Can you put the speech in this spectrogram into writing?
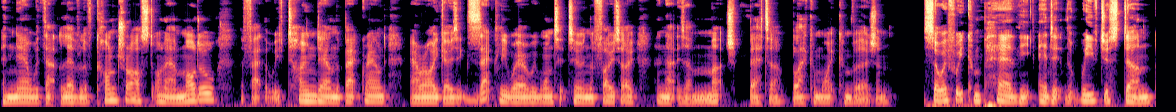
And now with that level of contrast on our model, the fact that we've toned down the background, our eye goes exactly where we want it to in the photo, and that is a much better black and white conversion. So if we compare the edit that we've just done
